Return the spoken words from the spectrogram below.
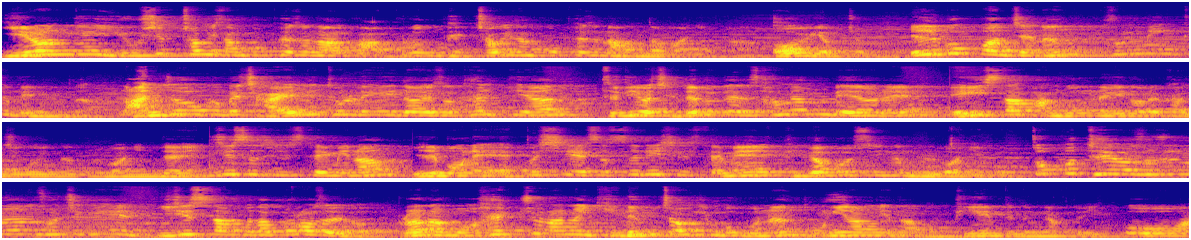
이런 게 60척 이상 뽑혀서 나왔고 앞으로도 100척 이상 뽑혀서 나온다고 하니까 www.thebrainfarm.com. 더 위협적이죠. 일곱 번째는 쿤밍급입니다. 란저우급의 자일리톨 레이더에서 탈피한 드디어 제대로 된 3연 배열의 AESA 방공 레이더를 가지고 있는 물건인데 이지스 시스템이랑 일본의 FCS3 시스템에 비벼볼 수 있는 물건이고 소프트웨어 수준은 솔직히 이지스함보다 떨어져요. 그러나 뭐 할 줄 아는 기능적인 부분은 동일합니다. 뭐 BMD 능력도 있고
